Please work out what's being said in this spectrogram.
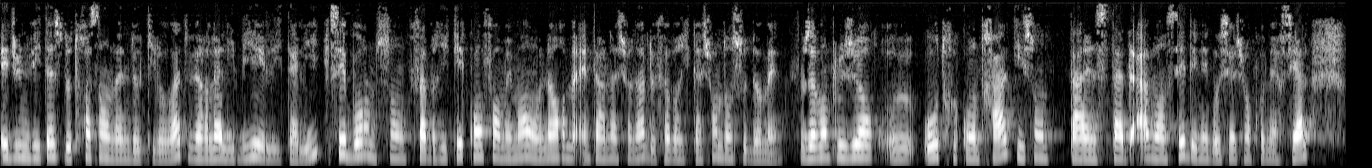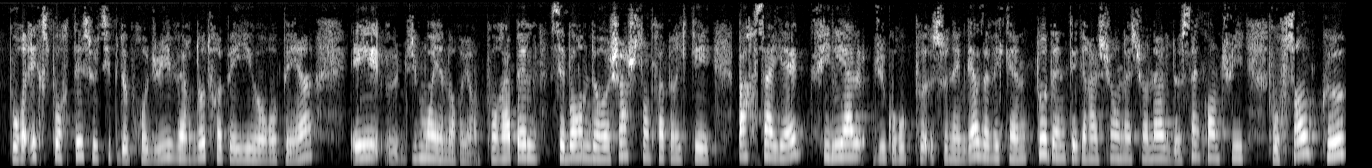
et d'une vitesse de 322 kW vers la Libye et l'Italie. Ces bornes sont fabriquées conformément aux normes internationales de fabrication dans ce domaine. Nous avons plusieurs euh, autres contrats qui sont à un stade avancé des négociations commerciales pour exporter ce type de produits vers d'autres pays européens et euh, du Moyen-Orient. Pour rappel, ces bornes de recharge sont fabriquées par SAIEG, filiale du groupe Sonelgaz avec un taux d'intégration national de 58% que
